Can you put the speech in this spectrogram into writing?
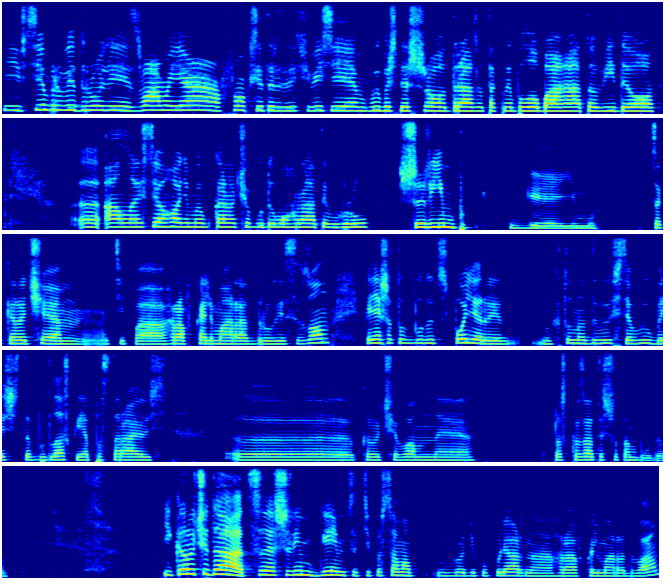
І всім привіт, друзі! З вами я, Фоксі 38. Вибачте, що одразу так не було багато відео. Е, Але сьогодні ми, коротше, будемо грати в гру Shrimp Game. Це, коротше, типа гра в кальмара другий сезон. Звісно, тут будуть спойлери. Хто не дивився, вибачте, будь ласка, я постараюсь е, коротше, вам не розказати, що там буде. І, коротше, да, це Shrimp Game, це типу сама вроді популярна гра в Кальмара 2.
